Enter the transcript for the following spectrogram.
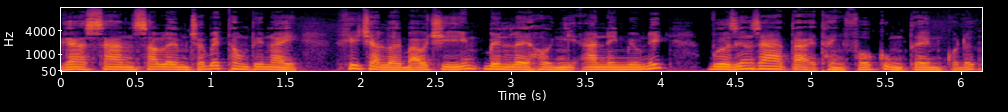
Ghassan Salem cho biết thông tin này khi trả lời báo chí bên lề hội nghị an ninh Munich vừa diễn ra tại thành phố cùng tên của Đức.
